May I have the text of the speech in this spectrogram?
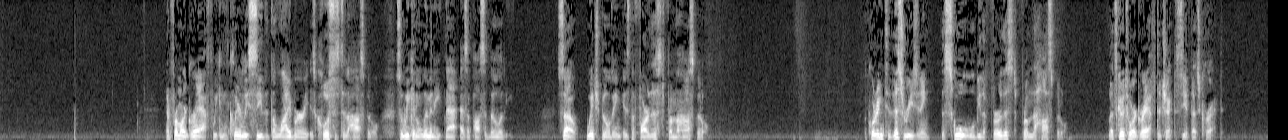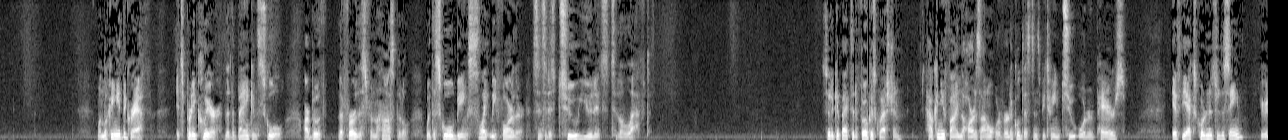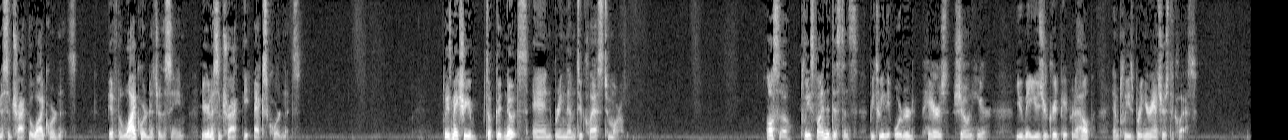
And from our graph, we can clearly see that the library is closest to the hospital, so we can eliminate that as a possibility. So, which building is the farthest from the hospital? According to this reasoning, the school will be the furthest from the hospital. Let's go to our graph to check to see if that's correct. When looking at the graph, it's pretty clear that the bank and school are both the furthest from the hospital, with the school being slightly farther since it is two units to the left. So to get back to the focus question, how can you find the horizontal or vertical distance between two ordered pairs? If the x coordinates are the same, you're going to subtract the y coordinates. If the y coordinates are the same, you're going to subtract the x coordinates. Please make sure you took good notes and bring them to class tomorrow. Also, please find the distance between the ordered pairs shown here. You may use your grid paper to help, and please bring your answers to class.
